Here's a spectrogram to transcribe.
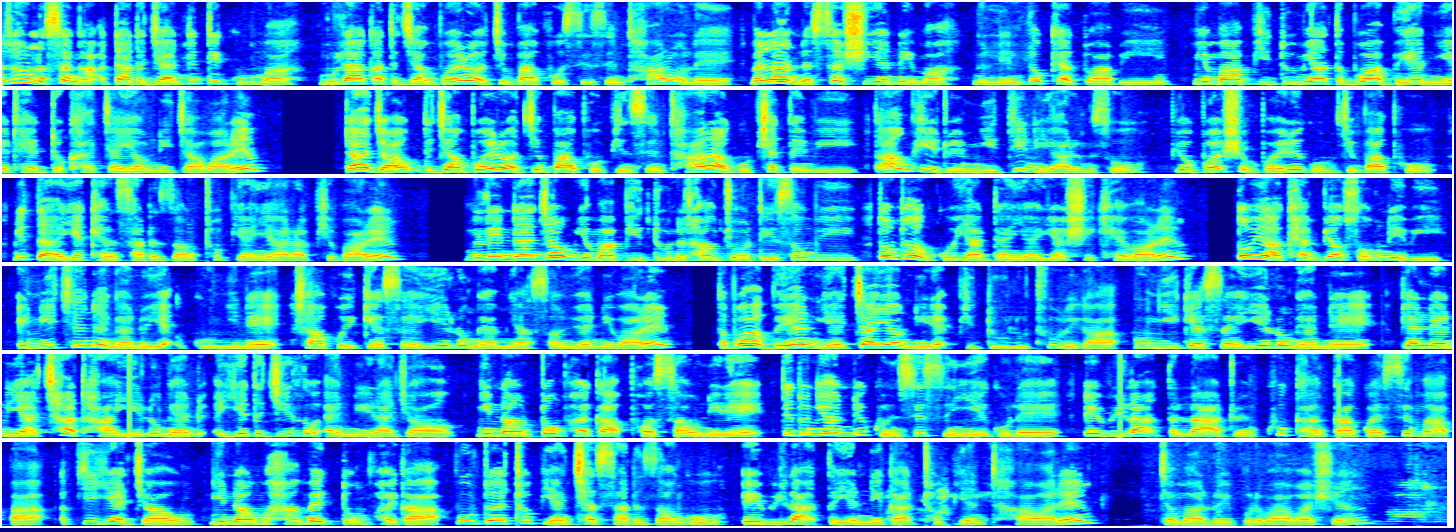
2025အတာတကြနှစ်တိကူမှာမူလကတကြံပွဲတော်ကျင်းပဖို့စီစဉ်ထားတော့လဲမလ28ရက်နေ့မှာငလင်လှုပ်ခတ်သွားပြီးမြန်မာပြည်သူများတဘွဘေးအန္တရာယ်ထဲဒုက္ခကြရောက်နေကြပါတယ်။ဒါကြောင့်တကြံပွဲတော်ကျင်းပဖို့ပြင်ဆင်ထားတာကိုဖျက်သိမ်းပြီးတောင်းဖြေတွင်မြည်တည်နေရရမစို့ပျော်ပွဲရှင်ပွဲတွေကိုကျင်းပဖို့မြစ်တာရက်ခံစာတစောင်းထုတ်ပြန်ရတာဖြစ်ပါတယ်။ငလင်တန်ကြောင့်မြန်မာပြည်သူ2000ကျော်တေဆုံးပြီး3900ဒဏ်ရာရရှိခဲ့ပါတယ်။ 300ခန့်ပျောက်ဆုံးနေပြီးအိန္ဒိချင်းနိုင်ငံတွေရဲ့အကူအညီနဲ့ရှာဖွေကယ်ဆယ်ရေးလုပ်ငန်းများဆောင်ရွက်နေပါတယ်။တပွဘေးအန္တရာယ်ကြာရောက်နေတဲ့ပြည်သူလူထုတွေကကူညီကယ်ဆယ်ရေးလုပ်ငန်းနဲ့ပြည်내နေရာချထားရေးလုပ်ငန်းတွေအရေးတကြီးလိုအပ်နေတာကြောင့်ညီနောင်တုံးဖက်ကဖော်ဆောင်နေတဲ့တည်သူညာနှစ်ခွင်စစ်စင်ရေးကိုလည်းအေဗီလတလအတွင်ခုခံကာကွယ်စစ်မှအပအပြည့်ရက်ကြောင်းညီနောင်မဟာမိတ်တုံးဖက်ကပူတွဲထုတ်ပြန်ချက်စာတစ်စောင်ကိုအေဗီလတရက်နေ့ကထုတ်ပြန်ထားပါတယ်။ကျမလွေးပလပါပါရှင်။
